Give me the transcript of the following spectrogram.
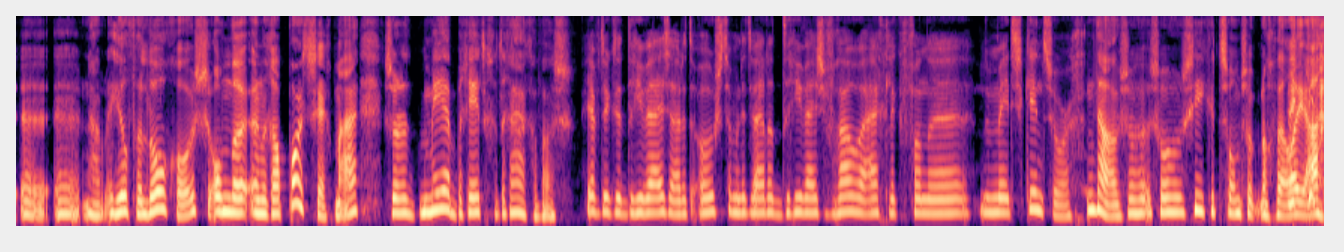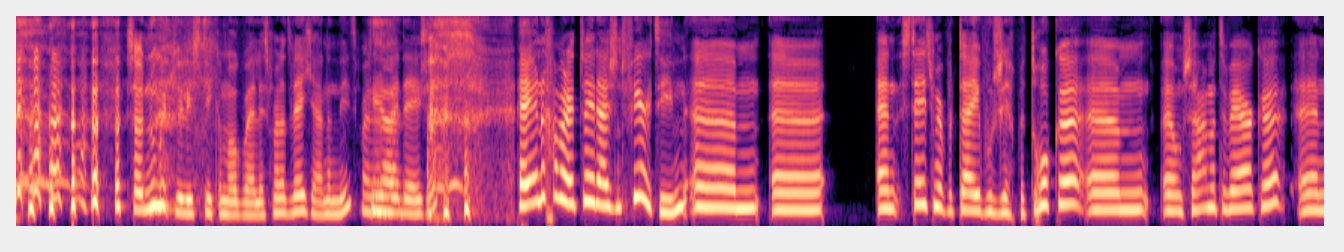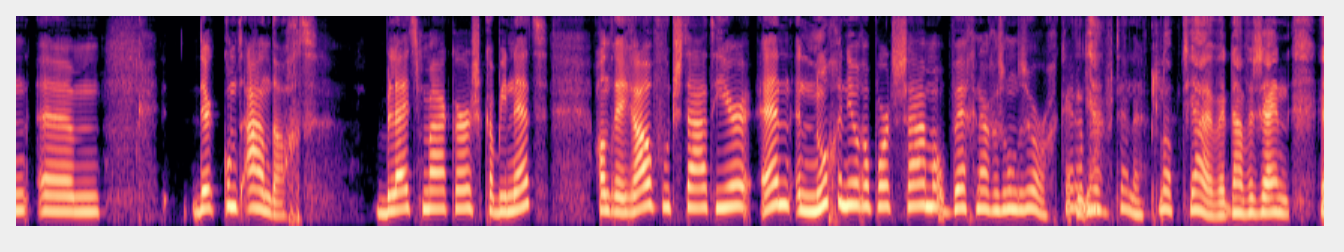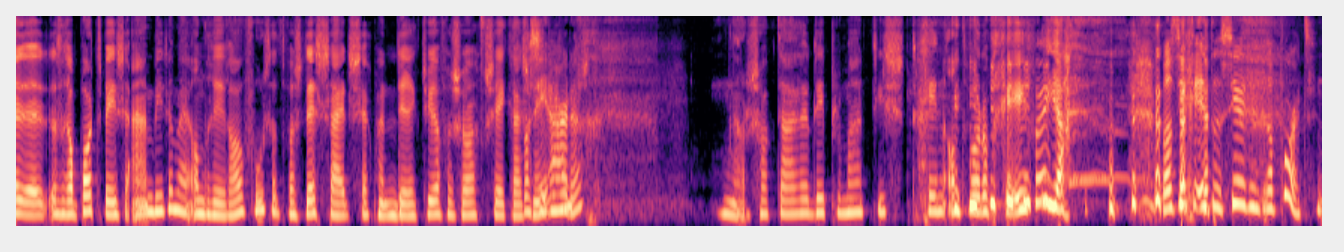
nou, heel veel logo's onder een rapport, zeg maar. Zodat het meer breed gedragen was. Je hebt natuurlijk de drie wijzen uit het oosten, maar dit waren de drie wijze vrouwen eigenlijk van de medische kindzorg. Nou, zo, zo zie ik het soms ook nog wel, ja. zo noem ik jullie stiekem ook wel eens, maar dat weet jij dan niet. Maar bij deze. hey, en dan gaan we naar 2014. Um, uh, en steeds meer partijen voelen zich betrokken um, om samen te werken. En um, er komt aandacht. Beleidsmakers, kabinet. André Rauwvoet staat hier. En nog een nieuw rapport samen op weg naar gezonde zorg. Kan je dat ja, vertellen? Klopt, ja. We, nou, we zijn uh, het rapport wezen aanbieden bij André Rauwvoet. Dat was destijds zeg maar, de directeur van Zorgverzekeraars Was hij aardig? Nou, zou ik daar eh, diplomatisch geen antwoord op geven. Ja. Was hij geïnteresseerd in het rapport?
